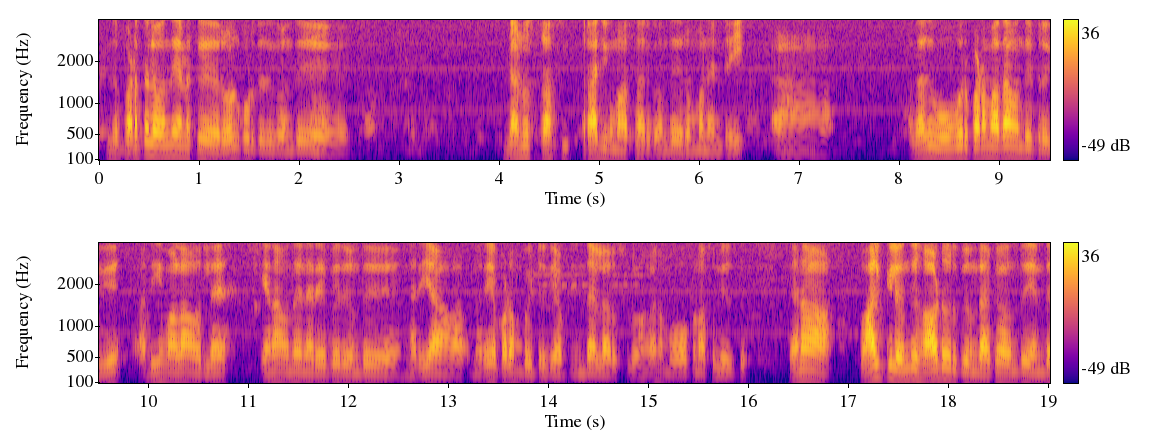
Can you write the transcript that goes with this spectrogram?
இந்த படத்தில் வந்து எனக்கு ரோல் கொடுத்ததுக்கு வந்து தனுஷ் ராசி ராஜ்குமார் சாருக்கு வந்து ரொம்ப நன்றி. அதாவது ஒவ்வொரு படமாக தான் வந்துட்டுருக்கு. அதிகமாகலாம் வரல. ஏன்னா வந்து நிறைய பேர் வந்து நிறையா நிறைய படம் போயிட்டுருக்கு அப்படின்னு தான் எல்லோரும் சொல்லுவாங்க. நம்ம ஓப்பனாக சொல்லியிருக்கு. ஏன்னா வாழ்க்கையில் வந்து ஹார்ட் ஒர்க் இருந்தாக்கா வந்து எந்த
